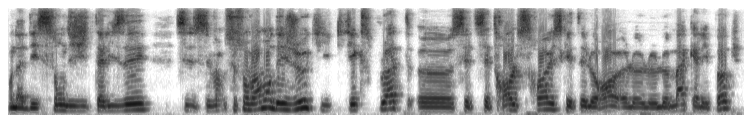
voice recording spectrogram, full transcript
on a des sons digitalisés. C ce sont vraiment des jeux qui, qui exploitent euh, cette, cette Rolls-Royce qui était le, le, le, Mac à l'époque.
